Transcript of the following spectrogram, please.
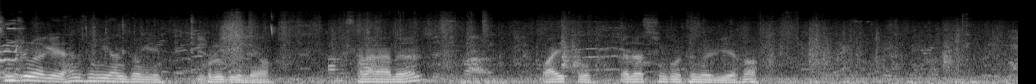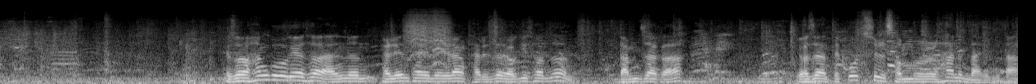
신중하게 한 송이 한 송이 고르고 있네요. 사랑하는 와이프, 여자친구 등을 위해서 그래서 한국에서 아는 발렌타인데이랑 다르죠. 여기서는 남자가 여자한테 꽃을 선물하는 날입니다.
